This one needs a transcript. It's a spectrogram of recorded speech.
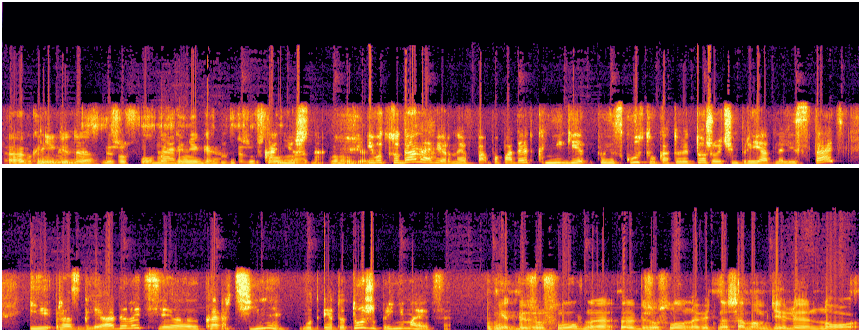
Э, вот книги, именно... да, безусловно, да, книги. Безусловно, Конечно. Книги. И вот сюда, наверное, попадают книги по искусству, которые тоже очень приятно листать и разглядывать э, картины. Вот это тоже принимается. Нет, безусловно, э, безусловно, ведь на самом деле, но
